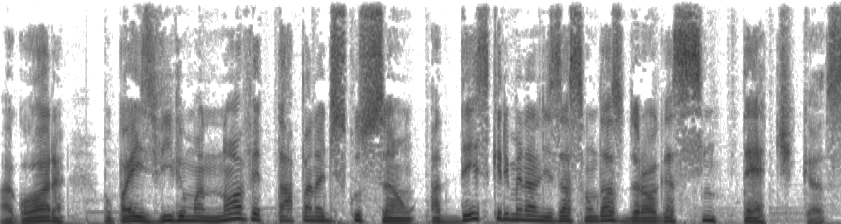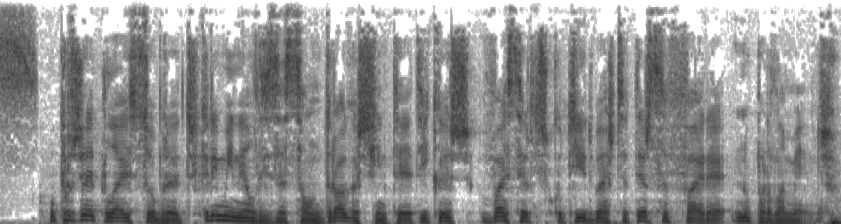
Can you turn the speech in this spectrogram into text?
Agora, o país vive uma nova etapa na discussão, a descriminalização das drogas sintéticas. O projeto de lei sobre a descriminalização de drogas sintéticas vai ser discutido esta terça-feira no Parlamento.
